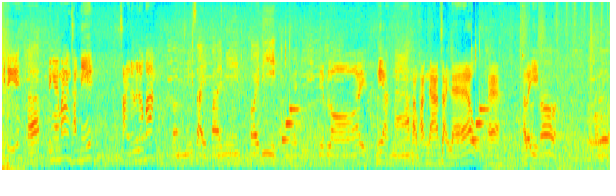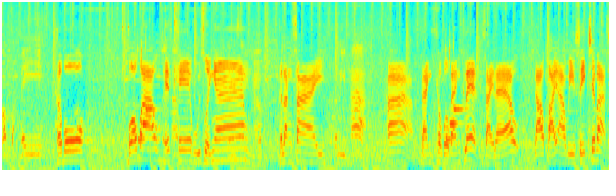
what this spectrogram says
พี่ตีครับเป็นไงบ้างคันนี้ ใส่อะไรไปแล้วบ้าง ตอนนี้ใส่ไปมีคอยดีคอยดีเรียบร้อย เนี่ยน้ถังพักน้ำใส่แล้วอ่าอะไรอีกำก็เออเขาไอเทอร์โบบัววาวเอสเคหูสวยงามใช่ครับกำลังใส่ก็มีผ้าผ้าแบงค์เทอร์โบแบงเกลสใส่แล้ว ดาวไป RV6 ใช่ป่ะ เซ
